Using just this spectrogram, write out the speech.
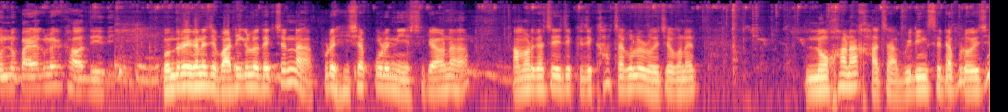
অন্য পায়রাগুলোকে খাবার দিয়ে দিই। বন্ধুরা, এখানে যে বাটিগুলো দেখছেন না, পুরো হিসাব করে নিয়ে এসেছি। কেননা, আমার কাছে এই যে যে খাঁচাগুলো রয়েছে ওখানে, নখানা খাঁচা, বিডিং সেট রয়েছে,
